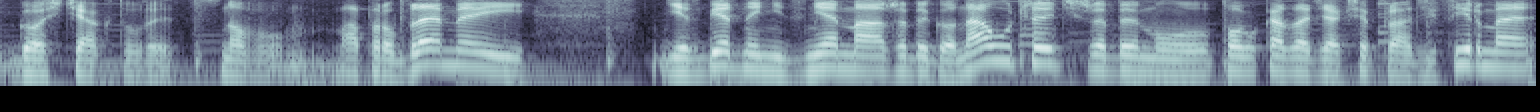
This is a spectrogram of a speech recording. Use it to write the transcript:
gościa, który znowu ma problemy i jest biedny, nic nie ma, żeby go nauczyć, żeby mu pokazać, jak się prowadzi firmę,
